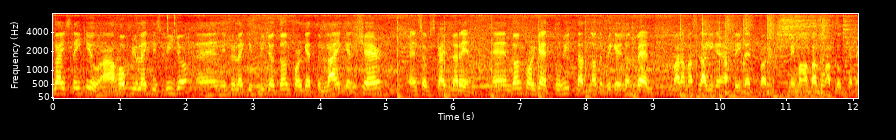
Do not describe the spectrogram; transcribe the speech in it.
So guys, thank you. I hope you like this video. And if you like this video, don't forget to like and share and subscribe na rin. And don't forget to hit that notification bell para mas lagi kayong updated pag may mga bagong upload kami.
